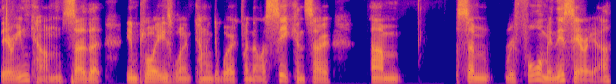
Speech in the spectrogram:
their income so that employees weren't coming to work when they were sick. And so um, some reform in this area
